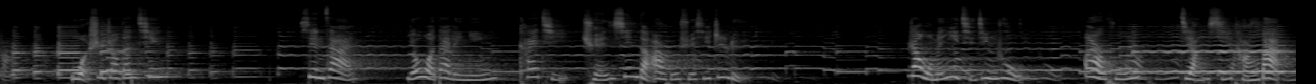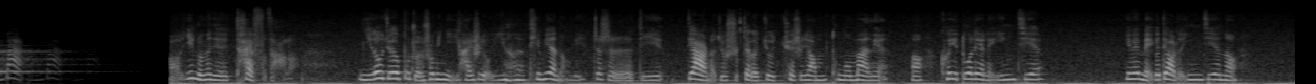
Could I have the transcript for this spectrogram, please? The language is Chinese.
好。我是赵丹青，现在由我带领您开启全新的二胡学习之旅，让我们一起进入二胡讲习堂吧。啊，音准问题太复杂了，你都觉得不准，说明你还是有一定的听辨能力，这是第一。第二呢，就是这个就确实要通过慢练啊，可以多练练音阶，因为每个调的音阶呢，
